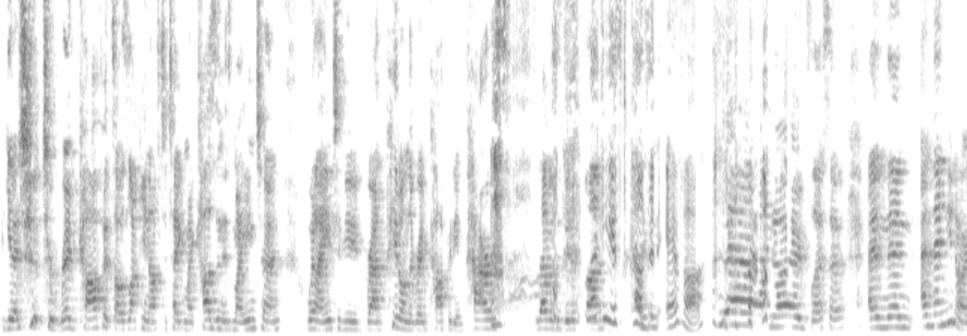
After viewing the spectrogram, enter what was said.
you know, to, to red carpets. I was lucky enough to take my cousin as my intern when I interviewed Brad Pitt on the red carpet in Paris. So that was a bit of fun. Luckiest cousin and, ever. yeah, I know, bless her. And then and then, you know,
